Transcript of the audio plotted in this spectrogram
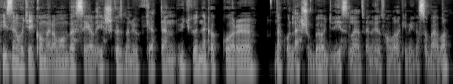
Hiszen, hogyha egy kameraman beszél, és közben ők ketten ügyködnek, akkor, akkor lássuk be, hogy észre lehet venni, hogy ott van valaki még a szobában.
